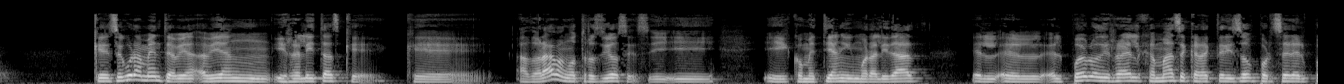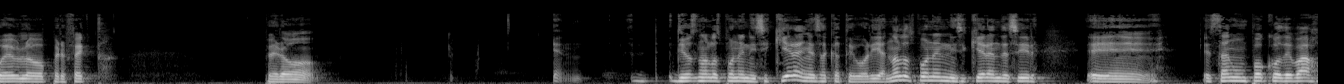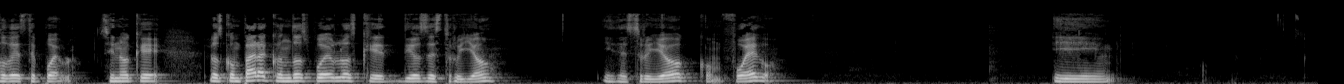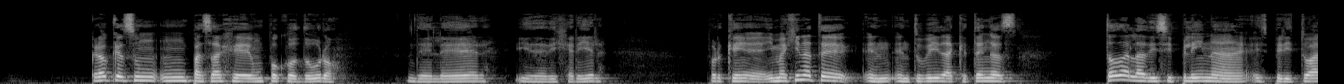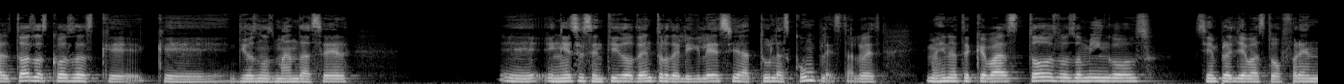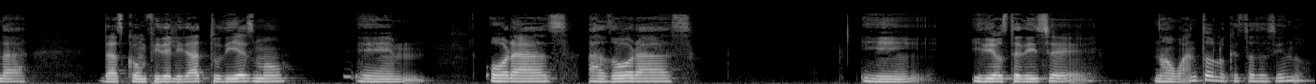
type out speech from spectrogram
que seguramente había, habían israelitas que, que adoraban otros dioses y, y, cometían inmoralidad. El, el, el pueblo de Israel jamás se caracterizó por ser el pueblo perfecto. Pero Dios no los pone ni siquiera en esa categoría, no los pone ni siquiera en decir eh, están un poco debajo de este pueblo, sino que los compara con dos pueblos que Dios destruyó y destruyó con fuego. Y creo que es un, un pasaje un poco duro de leer y de digerir porque imagínate en, tu vida que tengas toda la disciplina espiritual, todas las cosas que, Dios nos manda hacer, eh, en ese sentido dentro de la iglesia, tú las cumples tal vez. Imagínate que vas todos los domingos, siempre llevas tu ofrenda, das con fidelidad tu diezmo, em, oras, adoras y y Dios te dice, no aguanto lo que estás haciendo,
